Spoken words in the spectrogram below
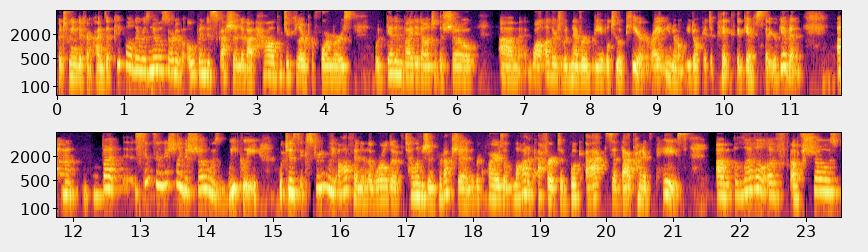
between different kinds of people there was no sort of open discussion about how particular performers would get invited onto the show um, while others would never be able to appear right? You know you don't get to pick the gifts that you're given. Um, but since initially the show was weekly which is extremely often in the world of television production requires a lot of effort to book acts at that kind of pace um, the level of, of shows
